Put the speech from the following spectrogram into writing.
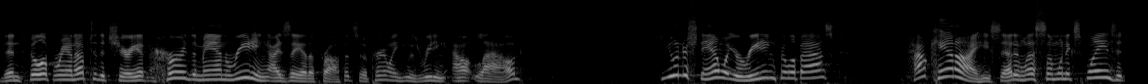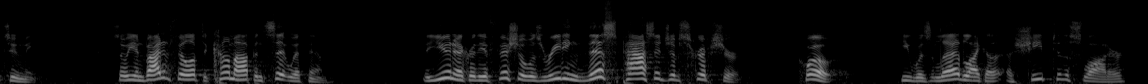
Then Philip ran up to the chariot and heard the man reading Isaiah the prophet. So apparently he was reading out loud. Do you understand what you're reading? Philip asked. How can I, he said, unless someone explains it to me? So he invited Philip to come up and sit with him. The eunuch or the official was reading this passage of Scripture. Quote, He was led like a, a sheep to the slaughter,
